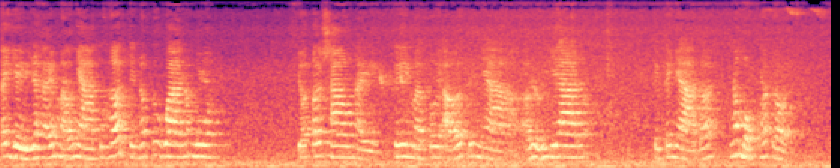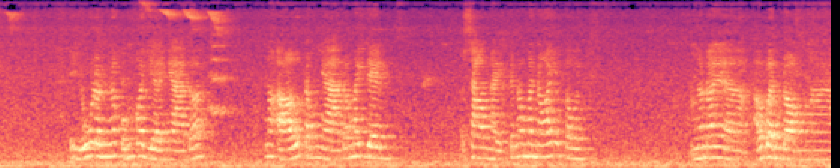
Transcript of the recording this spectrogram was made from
cái gì ra hãy mở nhà tôi hết thì nó cứ qua nó mua. Cho tới sau này khi mà tôi ở cái nhà ở lưỡi gia đó thì cái nhà đó nó mục hết rồi thì vũ linh nó cũng có về nhà đó. Nó ở trong nhà đó mấy đêm. Sau này cái nó mới nói với tôi. Nó nói là ở bên đoàn à,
